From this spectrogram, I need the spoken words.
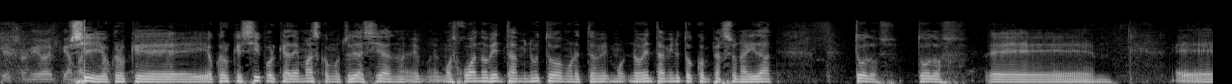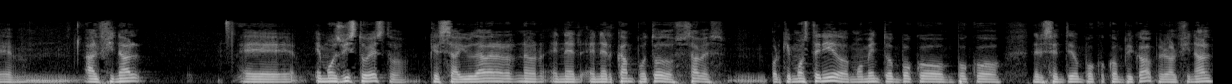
Que el sonido del tiempo Sí, yo creo que yo creo que sí, porque además, como tú decías, hemos jugado 90 minutos, 90 minutos con personalidad, todos, todos. Eh, eh, al final eh, hemos visto esto, que se ayudaban en el, en el campo todos, ¿sabes? Porque hemos tenido un momento un poco, un poco, en el sentido un poco complicado, pero al final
